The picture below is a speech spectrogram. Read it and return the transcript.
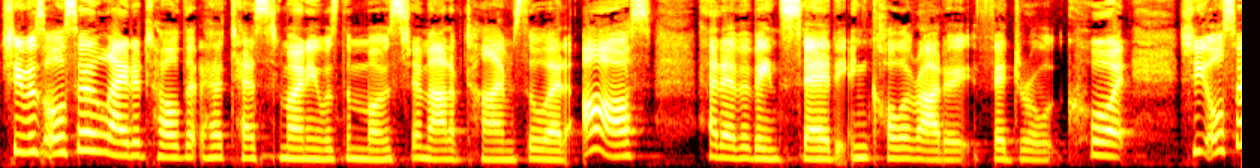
She was also later told that her testimony was the most amount of times the word ass had ever been said in Colorado federal court. She also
